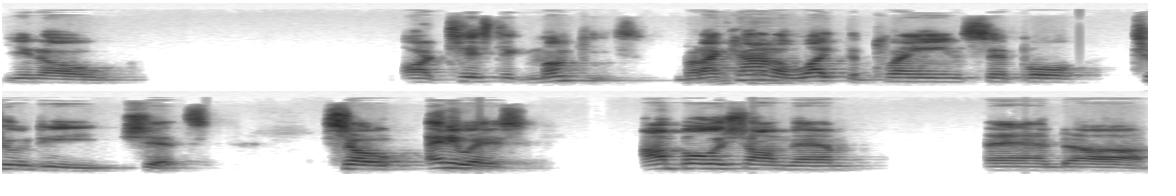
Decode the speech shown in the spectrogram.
you know, artistic monkeys. But I kind of like the plain, simple 2D shits. So, anyways, I'm bullish on them, and uh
